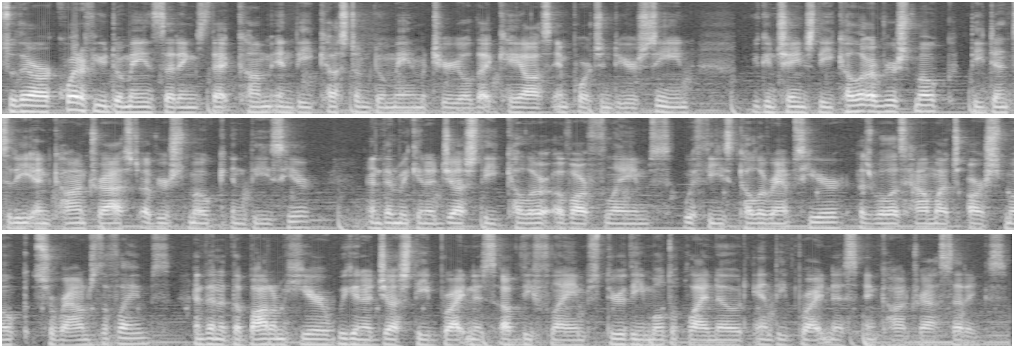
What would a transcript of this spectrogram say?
So there are quite a few domain settings that come in the custom domain material that KHAOS imports into your scene. You can change the color of your smoke, the density and contrast of your smoke in these here, and then we can adjust the color of our flames with these color ramps here, as well as how much our smoke surrounds the flames. And then at the bottom here, we can adjust the brightness of the flames through the multiply node and the brightness and contrast settings.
